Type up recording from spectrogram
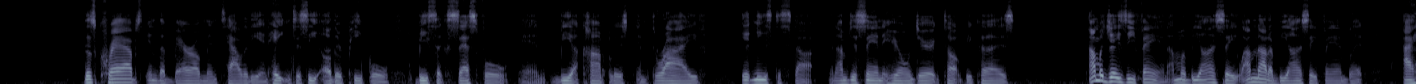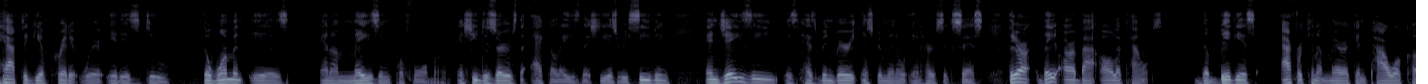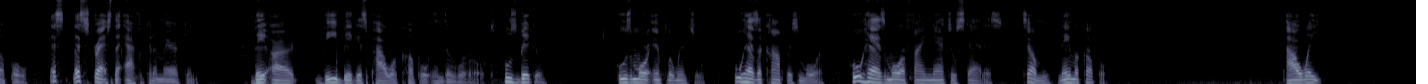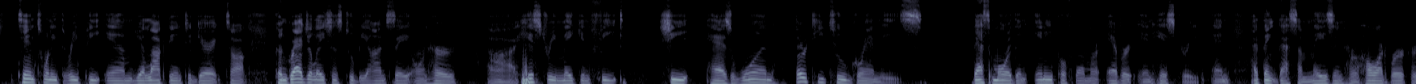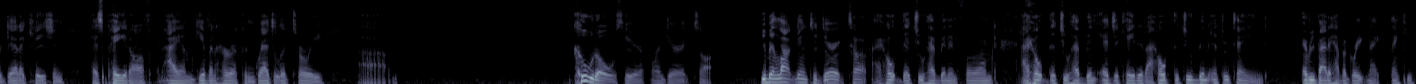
This crabs in the barrel mentality and hating to see other people be successful and be accomplished and thrive. It needs to stop. And I'm just saying it here on Derek Talk because I'm a Jay Z fan. I'm a Beyonce. I'm not a Beyonce fan, but I have to give credit where it is due. The woman is an amazing performer, and she deserves the accolades that she is receiving. And Jay Z has been very instrumental in her success. They are they are by all accounts the biggest African American power couple. Let's let's scratch the African American. They are the biggest power couple in the world. Who's bigger? Who's more influential? Who has accomplished more? Who has more financial status? Tell me, name a couple. I'll wait. 10:23 p.m. You're locked into Derek Talk. Congratulations to Beyonce on her uh, history-making feat. She has won 32 Grammys. That's more than any performer ever in history, and I think that's amazing. Her hard work, her dedication has paid off, and I am giving her a congratulatory um, kudos here on Derek Talk. You've been locked into Derek Talk. I hope that you have been informed. I hope that you have been educated. I hope that you've been entertained. Everybody have a great night. Thank you.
